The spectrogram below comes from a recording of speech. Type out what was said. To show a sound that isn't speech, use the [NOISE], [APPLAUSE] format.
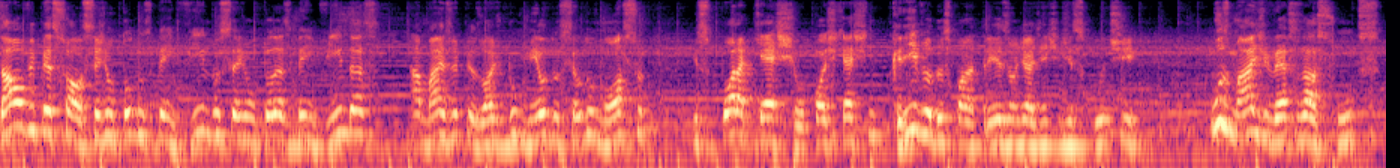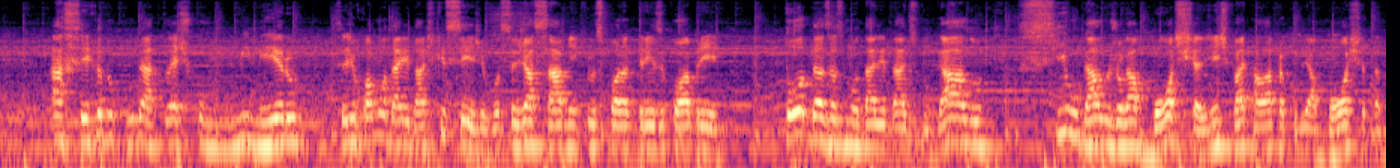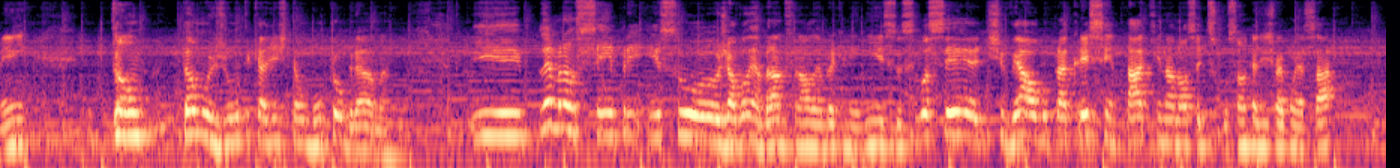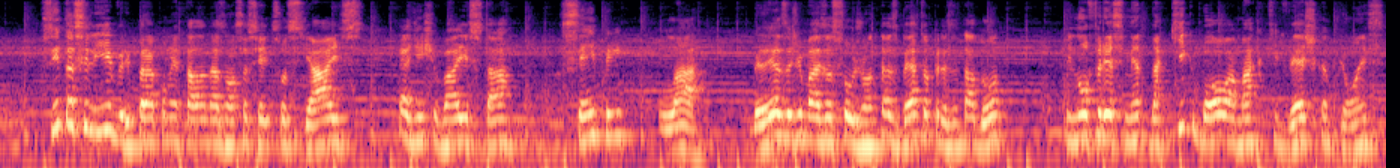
Salve pessoal, sejam todos bem-vindos, sejam todas bem-vindas a mais um episódio do meu, do seu, do nosso SporaCast, o podcast incrível do Spora 13, onde a gente discute os mais diversos assuntos acerca do Clube Atlético Mineiro, seja qual modalidade que seja. Vocês já sabem que o Spora 13 cobre todas as modalidades do Galo. Se o Galo jogar bocha, a gente vai estar tá lá para cobrir a bocha também. Então, tamo junto e que a gente tem um bom programa. E lembrando sempre, isso eu já vou lembrar no final, lembra aqui no início. Se você tiver algo para acrescentar aqui na nossa discussão que a gente vai começar, sinta-se livre para comentar lá nas nossas redes sociais, que a gente vai estar sempre lá. Beleza demais? Eu sou o João Tasberto, apresentador. E no oferecimento da Kickball, a marca que veste campeões,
